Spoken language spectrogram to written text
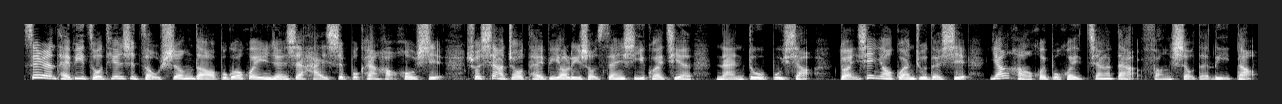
虽然台币昨天是走升的，不过会银人士还是不看好后。是说下周台币要立守三十一块钱，难度不小。短线要关注的是，央行会不会加大防守的力道？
